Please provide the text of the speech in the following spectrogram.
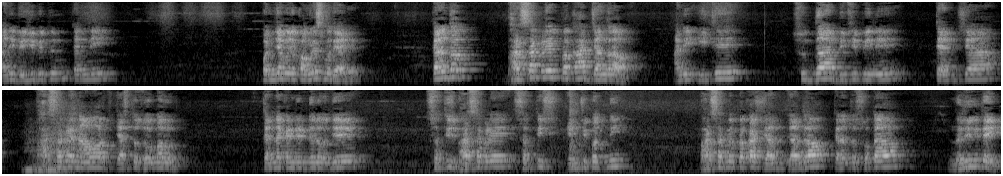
आणि बीजेपीतून त्यांनी पंजाब म्हणजे काँग्रेसमध्ये आले. त्यानंतर भारसाकडे प्रकाश जानराव आणि इथे सुद्धा बीजेपीने त्यांच्या भारसाकडे नावावर जास्त जोर मारून त्यांना कॅन्डिडेट दिलं म्हणजे सतीश भारसाकडे सतीश यांची पत्नी भारसाकडे प्रकाश जान- जानराव त्यानंतर स्वतः नलिनीताई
